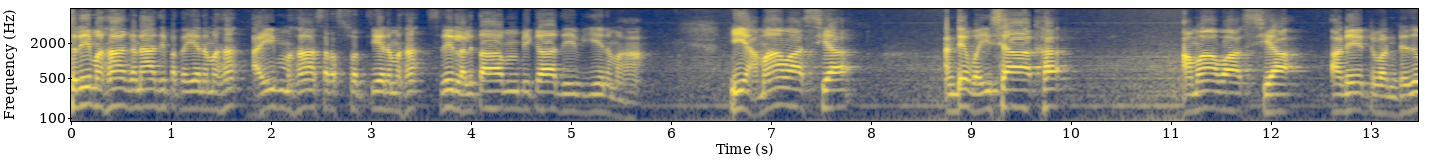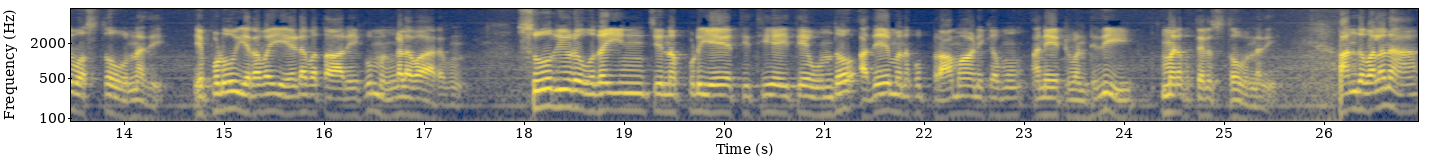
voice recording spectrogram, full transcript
శ్రీ మహాగణాధిపతయ నమ. ఐం మహాసరస్వత్యే నమ. శ్రీ లలితాంబికాదేవ్యే నమ. ఈ అమావాస్య అంటే వైశాఖ అమావాస్య అనేటువంటిది వస్తూ ఉన్నది. ఎప్పుడు ఇరవై ఏడవ తారీఖు మంగళవారము. సూర్యుడు ఉదయించినప్పుడు ఏ తిథి అయితే ఉందో అదే మనకు ప్రామాణికము అనేటువంటిది మనకు తెలుస్తూ ఉన్నది. అందువలన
